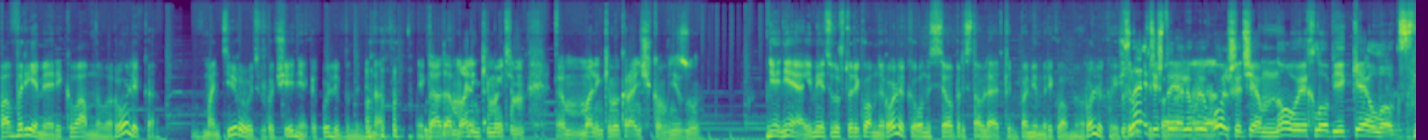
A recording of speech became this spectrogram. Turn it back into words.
во время рекламного ролика монтировать вручение какой-либо номинации. Да-да, маленьким этим, э, маленьким экранчиком внизу. Не-не, имеется в виду, что рекламный ролик, он из себя представляет, как помимо рекламного ролика, еще Знаете, типа... что я люблю а... больше, чем новые хлопья Kellogg's?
